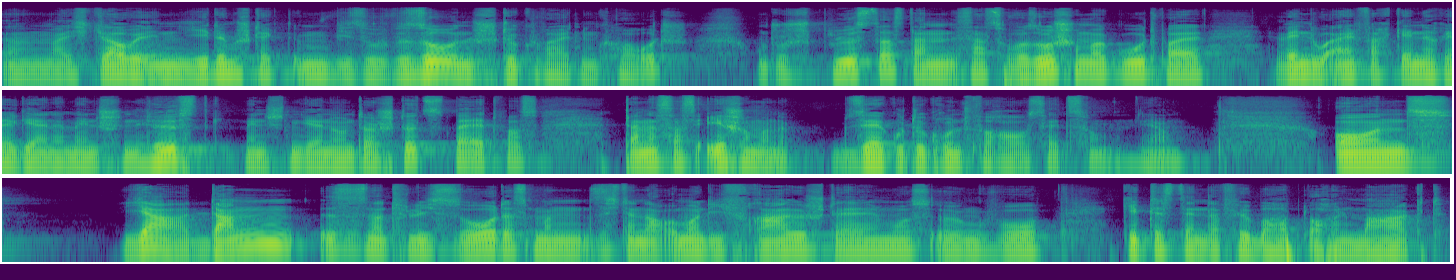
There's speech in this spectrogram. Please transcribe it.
Ähm, weil ich glaube, in jedem steckt irgendwie sowieso ein Stück weit ein Coach und du spürst das, dann ist das sowieso schon mal gut, weil wenn du einfach generell gerne Menschen hilfst, Menschen gerne unterstützt bei etwas, dann ist das eh schon mal eine sehr gute Grundvoraussetzung, ja. Und ja, dann ist es natürlich so, dass man sich dann auch immer die Frage stellen muss irgendwo, gibt es denn dafür überhaupt auch einen Markt?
